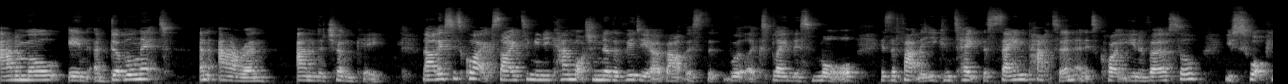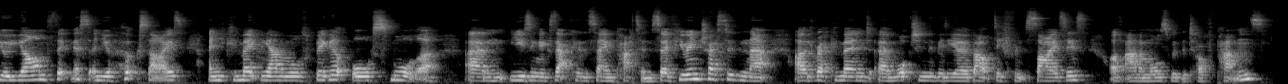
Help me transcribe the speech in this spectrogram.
animal in a double knit, an aran, and a chunky. Now this is quite exciting and you can watch another video about this that will explain this more, is the fact that you can take the same pattern and it's quite universal. You swap your yarn thickness and your hook size and you can make the animals bigger or smaller um, using exactly the same pattern. So if you're interested in that, I would recommend um, watching the video about different sizes of animals with the Toft patterns.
